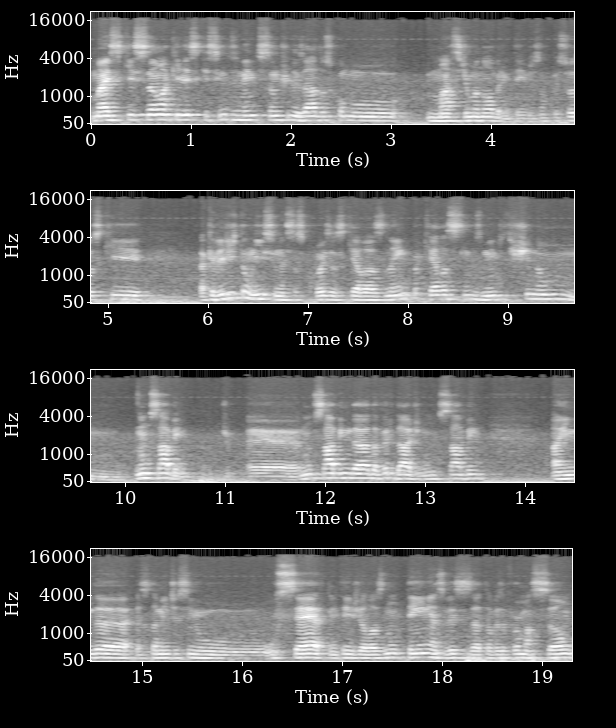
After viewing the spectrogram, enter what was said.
mas que são aqueles que simplesmente são utilizados como massa de manobra, entende? São pessoas que acreditam nisso, nessas coisas que elas nem porque elas simplesmente não, não sabem, é, não sabem da, da verdade, não sabem ainda exatamente assim o, o certo, entende? Elas não têm às vezes talvez a formação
